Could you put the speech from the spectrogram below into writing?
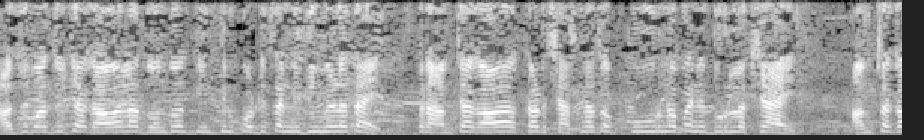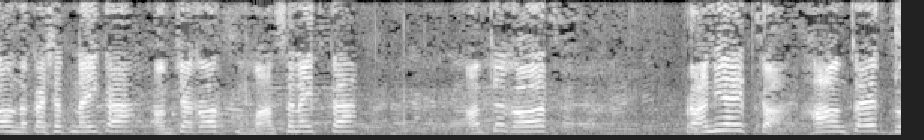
आजूबाजूच्या गावाला दोन दोन तीन तीन कोटीचा निधी मिळत आहे. पण आमच्या गावाकडे शासनाचं पूर्णपणे दुर्लक्ष आहे. आमचं गाव नकाशात नाही का? आमच्या गावात माणसं नाहीत का? आमच्या गावात प्राणी आहेत का? हा आमचा एक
